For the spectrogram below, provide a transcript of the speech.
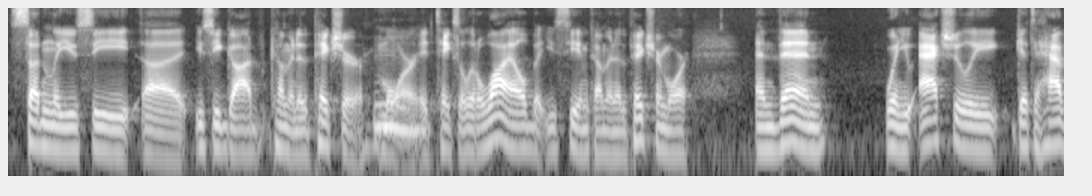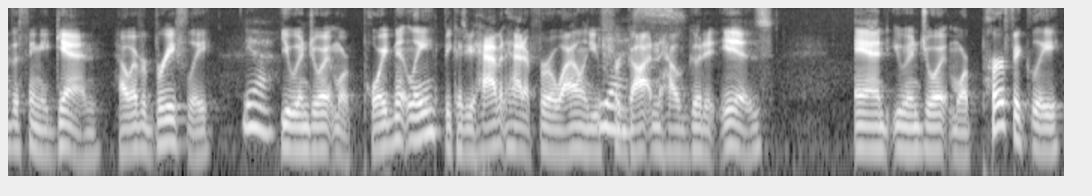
suddenly you see uh, you see God come into the picture more. Mm. It takes a little while, but you see Him come into the picture more. And then when you actually get to have the thing again, however briefly, Yeah. you enjoy it more poignantly because you haven't had it for a while and you've forgotten how good it is, and you enjoy it more perfectly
